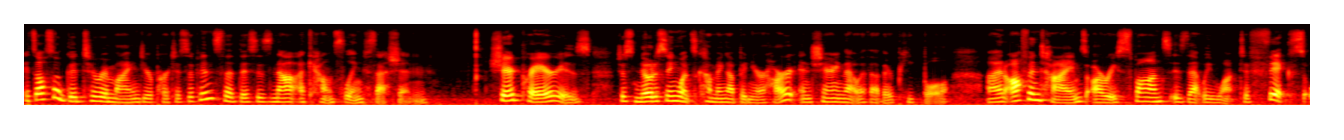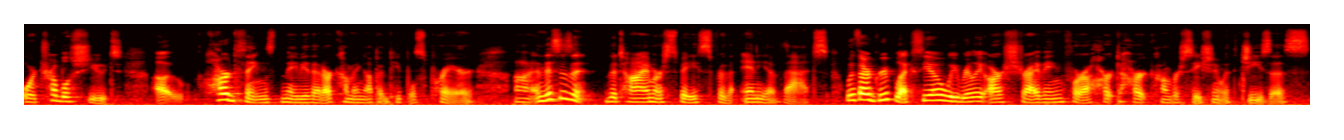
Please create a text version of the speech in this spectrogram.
It's also good to remind your participants that this is not a counseling session. Shared prayer is just noticing what's coming up in your heart and sharing that with other people. Uh, and oftentimes, our response is that we want to fix or troubleshoot uh, hard things, maybe that are coming up in people's prayer. Uh, and this isn't the time or space for the, any of that. With our group Lectio, we really are striving for a heart to heart conversation with Jesus.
